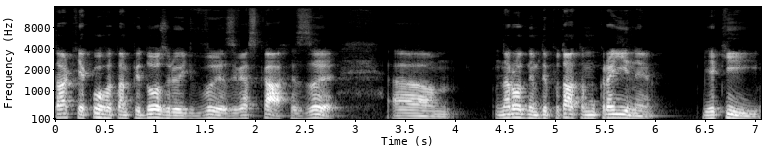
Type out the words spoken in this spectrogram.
так, якого там підозрюють в зв'язках з народним депутатом України, який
